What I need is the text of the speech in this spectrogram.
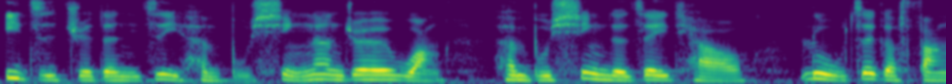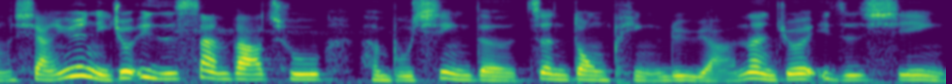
一直觉得你自己很不幸，那你就会往很不幸的这一条路这个方向，因为你就一直散发出很不幸的震动频率啊，那你就会一直吸引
